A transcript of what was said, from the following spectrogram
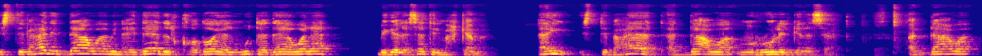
استبعاد الدعوة من عداد القضايا المتداولة بجلسات المحكمة أي استبعاد الدعوة من رول الجلسات. الدعوة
